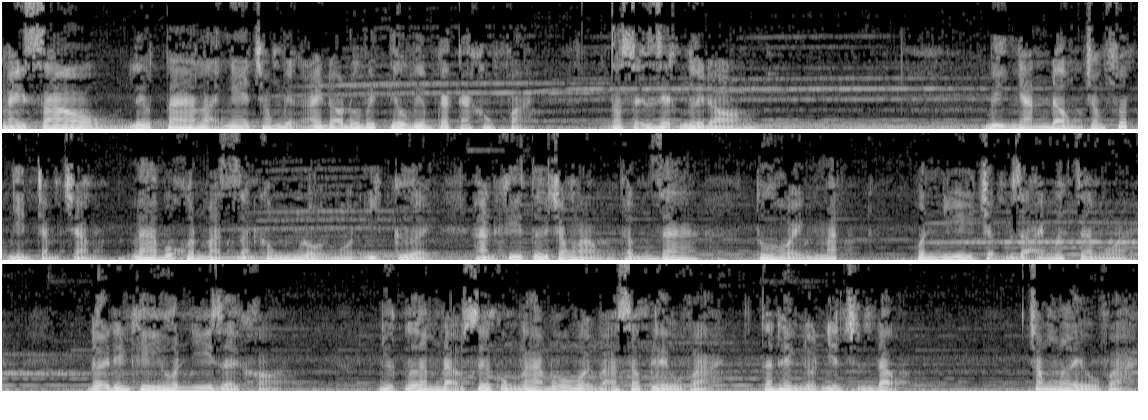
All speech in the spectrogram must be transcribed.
Ngày sau, Nếu ta lại nghe trong miệng ai đó đối với tiêu viêm ca ca không phải, Ta sẽ giết người đó. Bị nhãn đồng trong suốt nhìn chằm chằm, La bố khuôn mặt dặn không nổi một ý cười, Hàn khí từ trong lòng thấm ra, Thu hồi ánh mắt. Huân Nhi chậm rãi bước ra ngoài. Đợi đến khi Huân Nhi rời khỏi, Nhược lâm đạo sư cùng la bố vội vã sốc lều vải, Thân hình đột nhiên chấn động. Trong lều vải,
